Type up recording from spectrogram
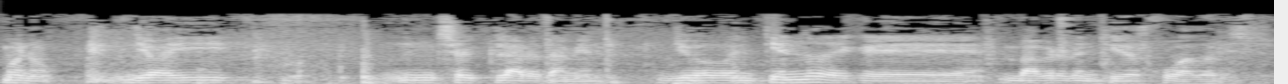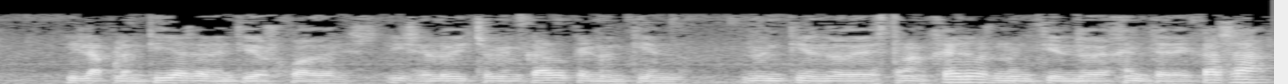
Bueno, yo ahí soy claro también. Yo entiendo de que va a haber 22 jugadores y la plantilla es de 22 jugadores y se lo he dicho bien claro que no entiendo. No entiendo de extranjeros, no entiendo de gente de casa,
